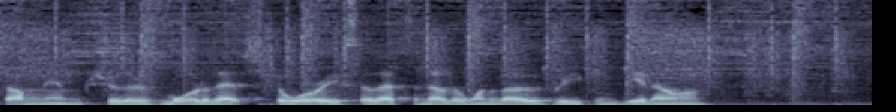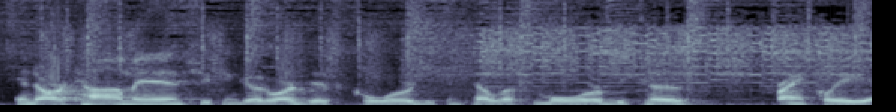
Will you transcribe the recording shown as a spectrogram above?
so I'm sure there's more to that story. So that's another one of those where you can get on in our comments, you can go to our Discord, you can tell us more because, frankly,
